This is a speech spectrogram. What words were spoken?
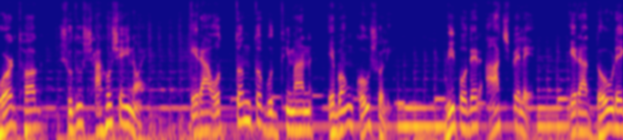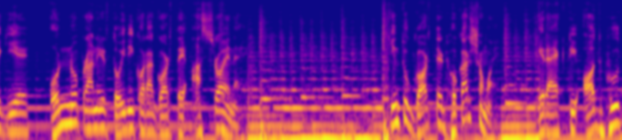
ওয়ার্থগ শুধু সাহসেই নয়, এরা অত্যন্ত বুদ্ধিমান এবং কৌশলী। বিপদের আঁচ পেলে এরা দৌড়ে গিয়ে অন্য প্রাণীর তৈরি করা গর্তে আশ্রয় নেয়। কিন্তু গর্তে ঢোকার সময় এরা একটি অদ্ভুত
